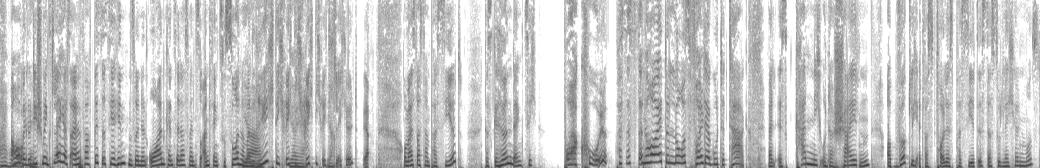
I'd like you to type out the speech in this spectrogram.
Oh, wow, Auch wenn okay. du dich schminkst, lächelst einfach, bis es hier hinten so in den Ohren, kennst du das, wenn es so anfängt zu surren, wenn ja. man richtig, richtig, ja, ja. richtig, richtig lächelt. Ja. Und weißt du, was dann passiert? Das Gehirn denkt sich, boah, cool, was ist denn heute los? Voll der gute Tag. Weil es kann nicht unterscheiden, ob wirklich etwas Tolles passiert ist, dass du lächeln musst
